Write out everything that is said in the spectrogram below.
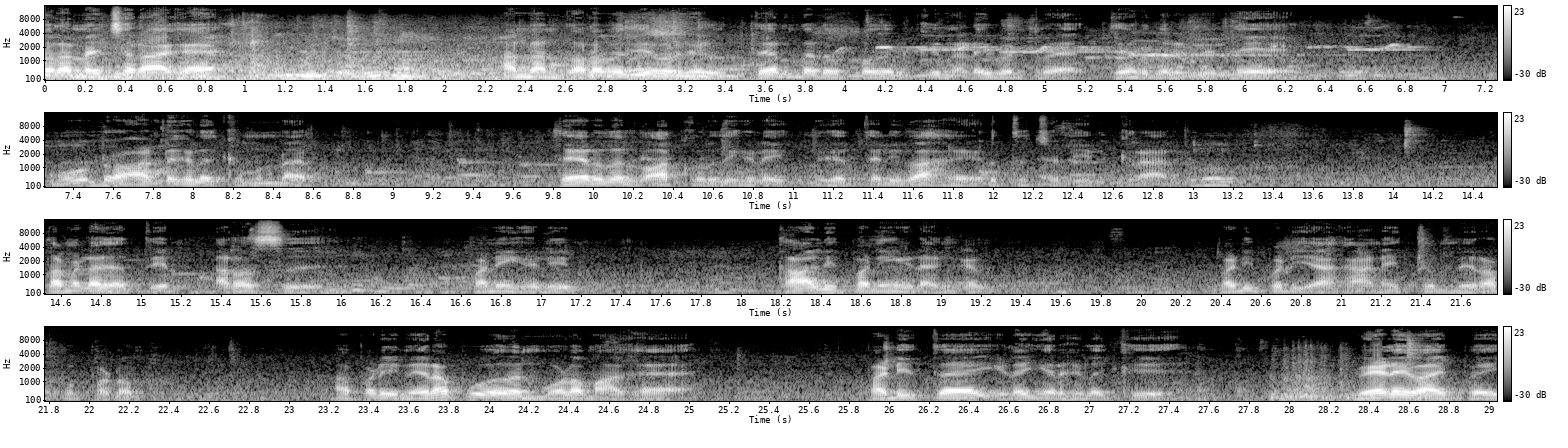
முதலமைச்சராக அண்ணன் தளபதி அவர்கள் தேர்ந்தெடுப்பதற்கு நடைபெற்ற தேர்தல்களிலே மூன்று ஆண்டுகளுக்கு முன்னர் தேர்தல் வாக்குறுதிகளை மிக தெளிவாக எடுத்துச் சொல்லியிருக்கிறார்கள் தமிழகத்தில் அரசு பணிகளில் காலி பணியிடங்கள் படிப்படியாக அனைத்தும் நிரப்பப்படும். அப்படி நிரப்புவதன் மூலமாக படித்த இளைஞர்களுக்கு வேலைவாய்ப்பை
